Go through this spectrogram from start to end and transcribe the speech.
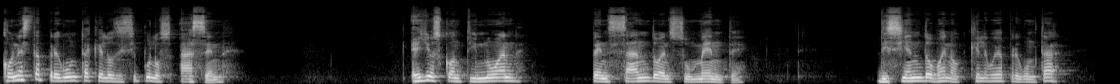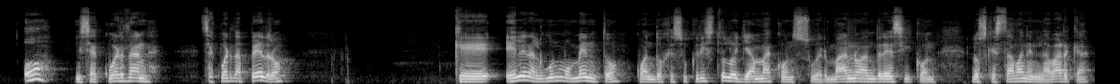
Con esta pregunta que los discípulos hacen, ellos continúan pensando en su mente, diciendo, bueno, ¿qué le voy a preguntar? Oh, y se acuerdan, se acuerda Pedro que él en algún momento, cuando Jesucristo lo llama con su hermano Andrés y con los que estaban en la barca,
